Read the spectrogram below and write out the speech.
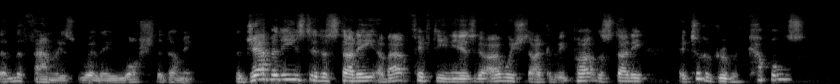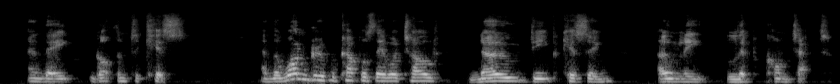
than the families where they wash the dummy. The Japanese did a study about 15 years ago. I wished I could be part of the study. They took a group of couples and they got them to kiss. And the one group of couples, they were told no deep kissing, only lip contact.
